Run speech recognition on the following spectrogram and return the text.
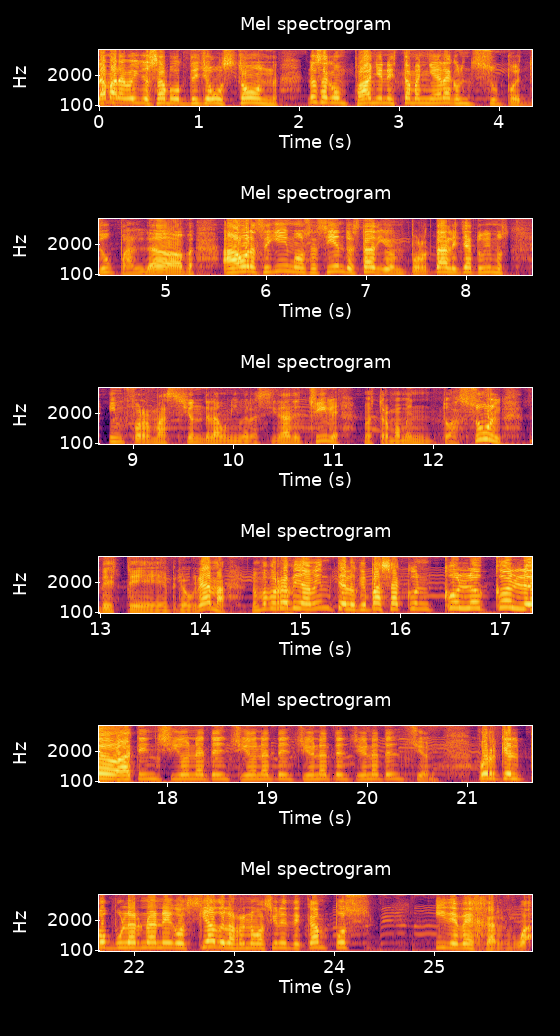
La maravillosa voz de Joe Stone nos acompaña en esta mañana con Super Duper Love. Ahora seguimos haciendo estadio en portales. Ya tuvimos información de la Universidad de Chile, nuestro momento azul de este programa. Nos vamos rápidamente a lo que pasa con Colo Colo. Atención, atención, atención, atención, atención. Porque el Popular no ha negociado las renovaciones de Campos y de Béjar. ¡Wow!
